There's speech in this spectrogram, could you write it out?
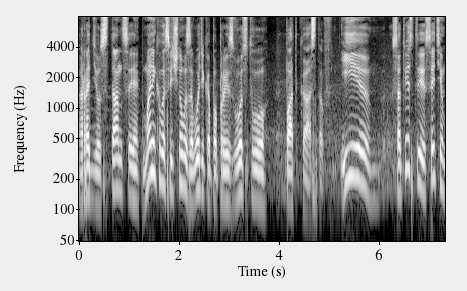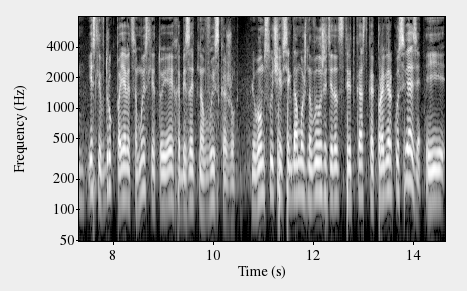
радиостанции, маленького свечного заводика по производству подкастов. И в соответствии с этим, если вдруг появятся мысли, то я их обязательно выскажу. В любом случае, всегда можно выложить этот стриткаст как проверку связи. И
